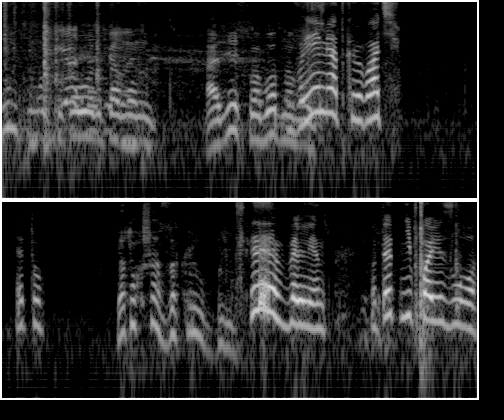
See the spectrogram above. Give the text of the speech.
сумки, может, у кого-то там он. А здесь свободно будет. Время открывать эту... Я только сейчас закрыл, блин. Э, блин, вот это не повезло.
